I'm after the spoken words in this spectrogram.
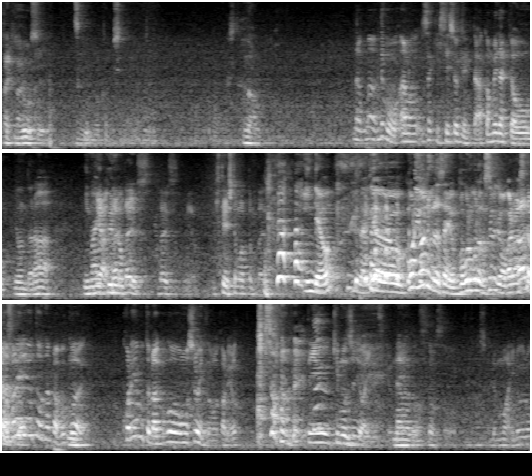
的要素を作るのかもしれないなと思いました、まあでもあのさっき聖書じゃなくて赤目高を読んだら今井君の否定してもらっても大丈夫 いいんだよ。いやこれ読んでくださいよ。僕のことが全て分かりまあでしたもそれで言うとなんか僕は、うん。これ読むと落語面白いの分かるよそうなんだっていう気持ちではいいですけど、なるほど。そうそう。確かにでもまあいろいろ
